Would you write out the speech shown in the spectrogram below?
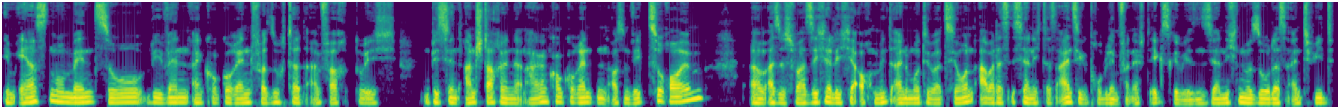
im ersten Moment so, wie wenn ein Konkurrent versucht hat, einfach durch ein bisschen Anstacheln den anderen Konkurrenten aus dem Weg zu räumen. Äh, also es war sicherlich ja auch mit eine Motivation, aber das ist ja nicht das einzige Problem von FTX gewesen. Es ist ja nicht nur so, dass ein Tweet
